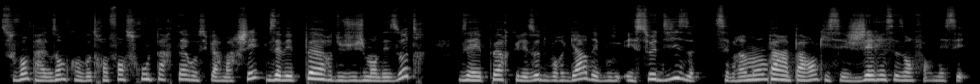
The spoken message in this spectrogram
Souvent, par exemple, quand votre enfant se roule par terre au supermarché, vous avez peur du jugement des autres, vous avez peur que les autres vous regardent et, vous, et se disent c'est vraiment pas un parent qui sait gérer ses enfants. Mais c'est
